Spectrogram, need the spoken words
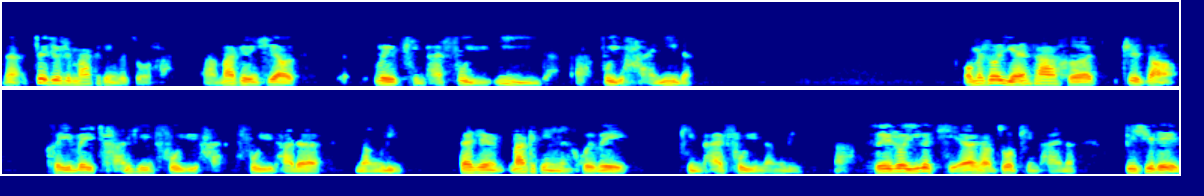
那这就是 marketing 的做法啊，marketing 是要为品牌赋予意义的啊，赋予含义的。我们说研发和制造。可以为产品赋予含赋予它的能力，但是 marketing 呢会为品牌赋予能力啊，所以说一个企业要想做品牌呢，必须得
